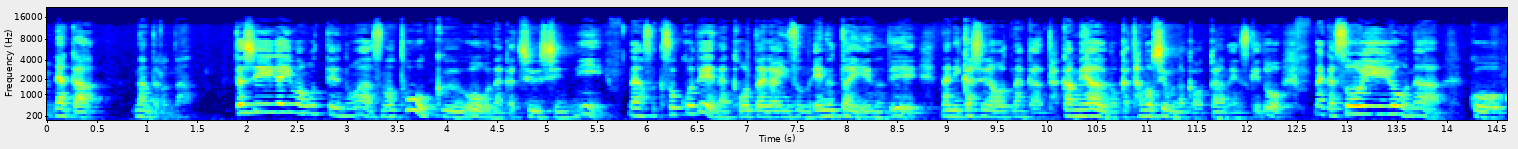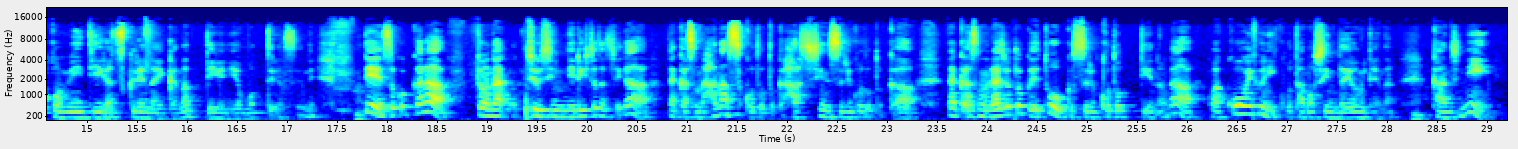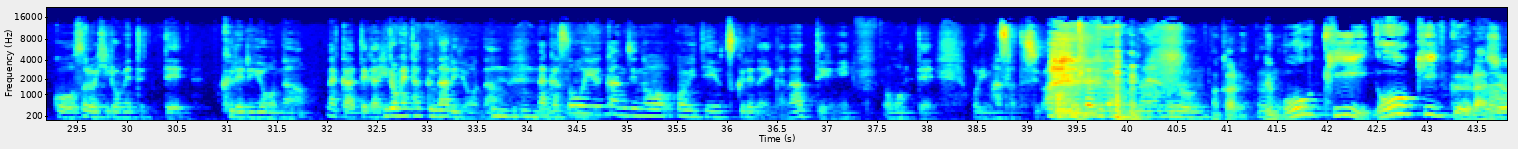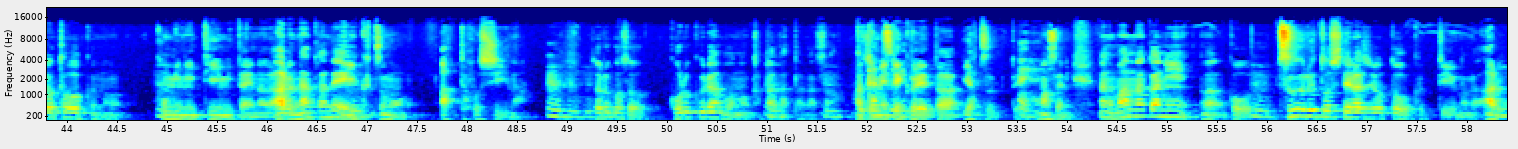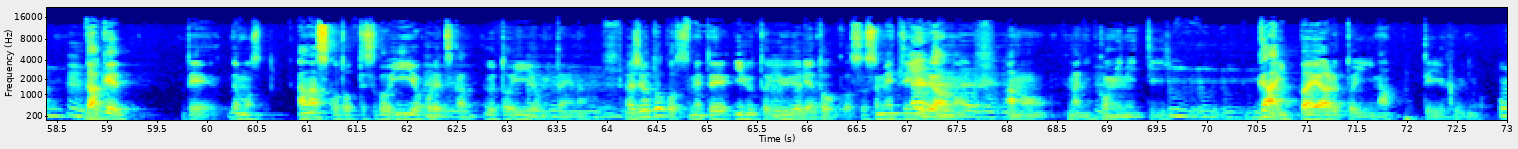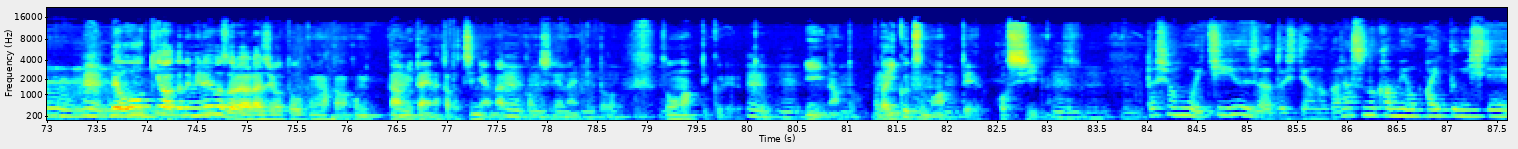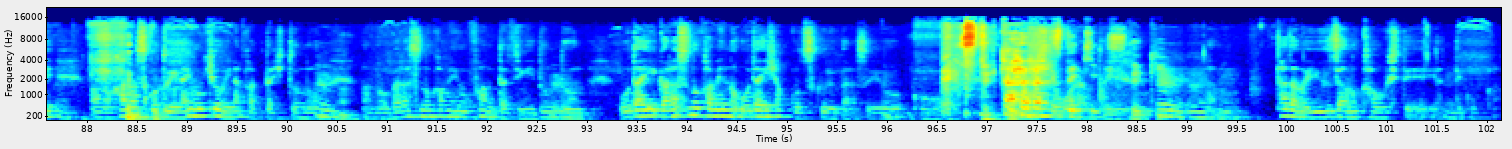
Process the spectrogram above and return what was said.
なんかなんだろうな私が今思ってるのはそのトークをなんか中心になんかそそこでなんかお互いにその N 対 N で何かしらをなんか高め合うのか楽しむのかわからないんですけどなんかそういうようなこうコミュニティが作れないかなっていうふうに思ってるんですよね。でそこからとな中心にいる人たちがなんかその話すこととか発信することとかなんかそのラジオトークでトークすることっていうのが、まあ、こういうふうにこう楽しいんだよみたいな感じにこうそれを広めてってくれるようななんかてか広めたくなるような、なんかそういう感じのコミュニティを作れないかなっていうふうに思っております私は。なるほどなるほど。わかる、うん。でも大きい大きくラジオトークのコミュニティみたいなのがある中でうん。いくつもあってほしいな、うんうんうん。それこそコルクラボの方々がさ、うん。始めてくれたやつって、はいはい。まさに。なんか真ん中にはこう、うん。ツールとしてラジオトークっていうのがあるうん。だけで、でも話すことってすごいいいよこれ使うといいよみたいな、ラジオトークを進めているというよりはトークを進めているあの、あの何コミュニティがいっぱいあるといいなっていうふうにで大きい枠で見ればそれはラジオトークの中のコミッターみたいな形にはなるのかもしれないけどそうなってくれるといいなと。だからいくつもあってほしいな。うんうんうん私はもう一ユーザーとしてあのガラスの仮面をパイプにしてあの話すことに何も興味なかった人の,、あのガラスの仮面をファンたちにどんどんお題ガラスの仮面のお題100個作るからそれをこう、素敵。素敵。素敵。うんうんあのただのユーザーの顔してやっていこうか、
